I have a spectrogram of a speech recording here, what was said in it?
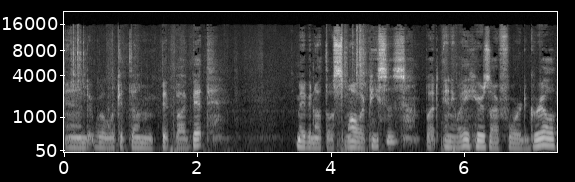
and we'll look at them bit by bit. Maybe not those smaller pieces, but anyway, here's our Ford grill.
